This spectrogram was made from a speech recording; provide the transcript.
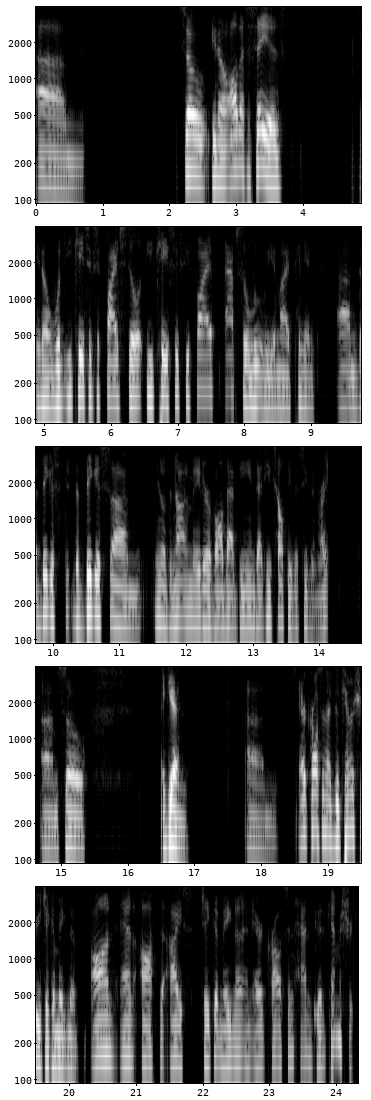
Um, so, you know, all that to say is, you know, would EK65 still EK65? Absolutely, in my opinion. Um, the biggest, the biggest, um, you know, denominator of all that being that he's healthy this season, right? Um, so, again, um, Erik Karlsson had good chemistry with Jaycob Megna on and off the ice. Jaycob Megna and Erik Karlsson had good chemistry.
